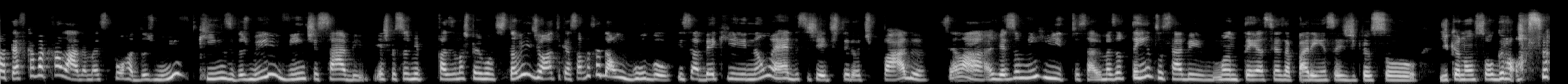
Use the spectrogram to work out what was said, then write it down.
eu até ficava calada, mas, porra, 2015, 2020, sabe? E as pessoas me fazem umas perguntas tão idiotas que é só você dar um Google e saber que não é desse jeito estereotipado. Sei lá, às vezes eu me irrito, sabe? Mas eu tento, sabe, manter, assim, as aparências de que eu sou, de que eu não sou grossa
